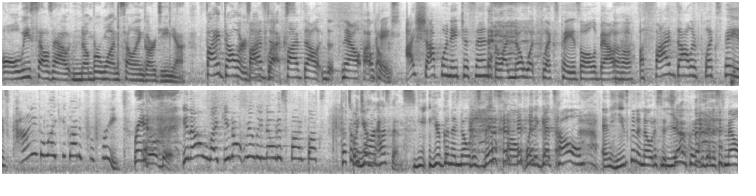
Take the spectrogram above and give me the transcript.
always sells out number one selling gardenia. Five dollars on Flex. Five dollars. Now, $5. okay, I shop on HSN, so I know what Flex Pay is all about. Uh -huh. A five dollar Flex Pay is kind of like you got it for free, right? A little bit. You know, like you don't really notice five bucks. That's what we tell our husbands. You're gonna notice this though when it gets home, and he's gonna notice it too because you're gonna smell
